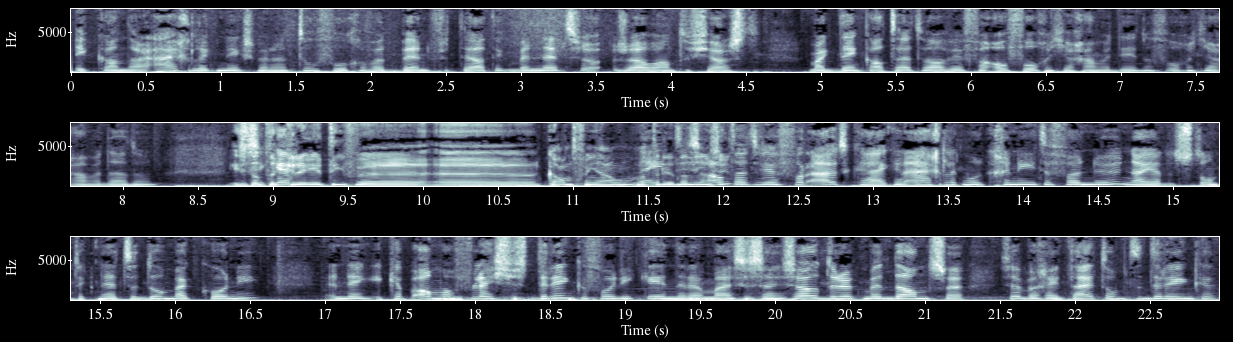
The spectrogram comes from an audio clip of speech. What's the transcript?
ik kan daar eigenlijk niks meer aan toevoegen wat Ben vertelt. Ik ben net zo, zo enthousiast. Maar ik denk altijd wel weer van, oh volgend jaar gaan we dit doen, volgend jaar gaan we dat doen. Is dus dat de heb... creatieve uh, kant van jou? Wat nee, er dan het is in altijd zit? weer vooruitkijken. En eigenlijk moet ik genieten van nu. Nou ja, dat stond ik net te doen bij Connie. En denk, ik heb allemaal flesjes drinken voor die kinderen. Maar ze zijn zo druk met dansen. Ze hebben geen tijd om te drinken.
